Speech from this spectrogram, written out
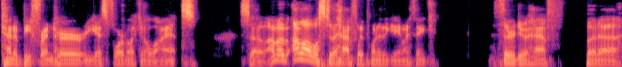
kind of befriend her, or you guys form like an alliance. So I'm a, I'm almost to the halfway point of the game. I think third to a half. But uh,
